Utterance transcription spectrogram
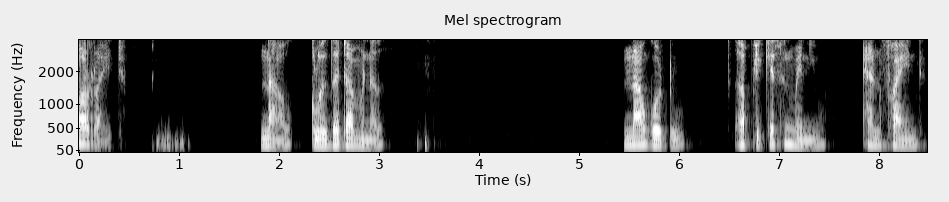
Alright. Now close the terminal. Now go to application menu and find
